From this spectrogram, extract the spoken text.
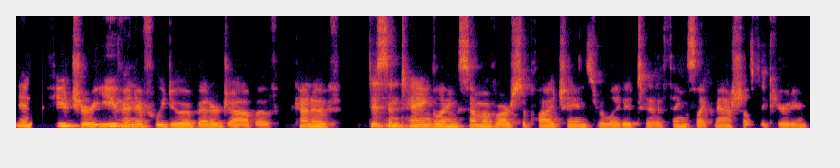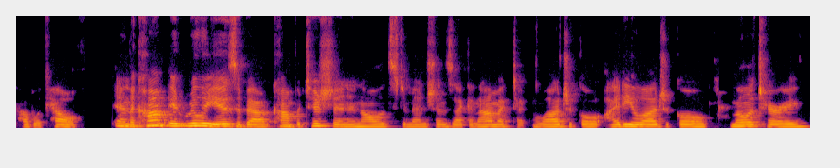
in the future, even if we do a better job of kind of disentangling some of our supply chains related to things like national security and public health. And the com- it really is about competition in all its dimensions economic, technological, ideological, military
